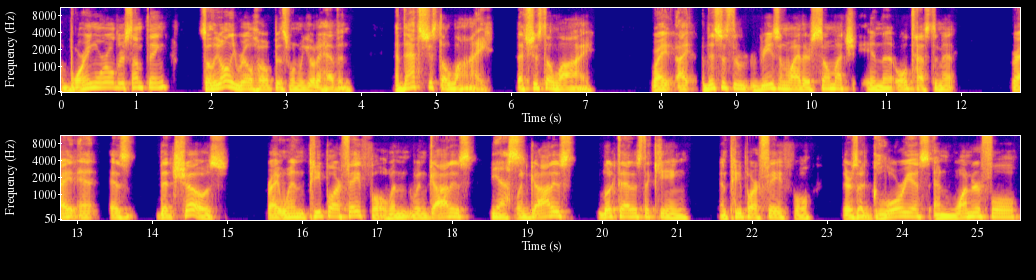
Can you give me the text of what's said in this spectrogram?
a boring world or something. So the only real hope is when we go to heaven. And that's just a lie. That's just a lie right? I this is the reason why there's so much in the old testament right? And as that shows right? When people are faithful when when god is yes. when god is looked at as the king and people are faithful there's a glorious and wonderful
